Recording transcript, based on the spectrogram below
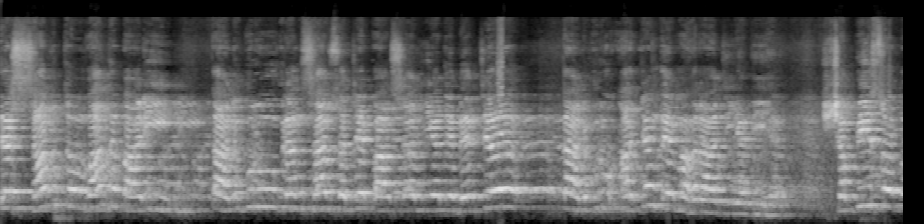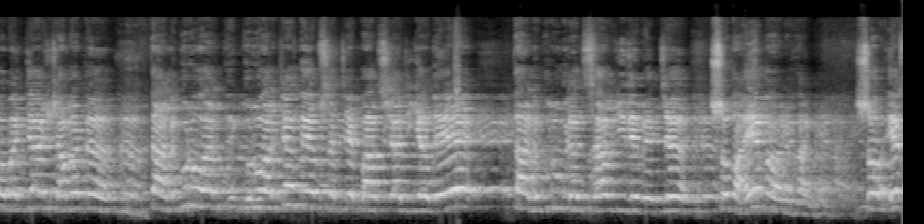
ਤੇ ਸਭ ਤੋਂ ਵੱਧ ਬਾਣੀ ਧੰਨ ਗੁਰੂ ਗ੍ਰੰਥ ਸਾਹਿਬ ਸੱਚੇ ਪਾਤਸ਼ਾਹ ਜੀਆਂ ਦੇ ਵਿੱਚ ਧੰਨ ਗੁਰੂ ਅਰਜਨ ਦੇਵ ਮਹਾਰਾਜ ਜੀਆਂ ਦੀ ਹੈ। 2652 ਸ਼ਬਦ ਧੰਨ ਗੁਰੂ ਗੁਰੂ ਅਰਜਨ ਦੇਵ ਸੱਚੇ ਪਾਤਸ਼ਾਹ ਜੀਆਂ ਦੇ ਧੰਨ ਗੁਰੂ ਗ੍ਰੰਥ ਸਾਹਿਬ ਜੀ ਦੇ ਵਿੱਚ ਸੁਭਾਏਮਾਨ ਹਨ। ਸੋ ਇਸ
